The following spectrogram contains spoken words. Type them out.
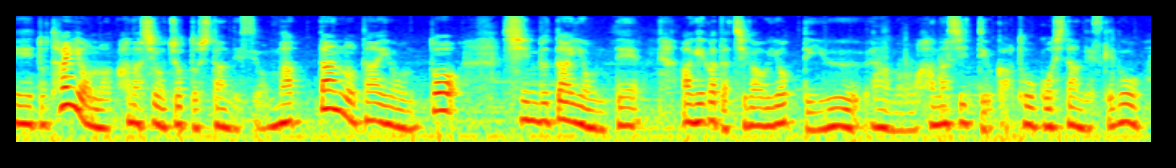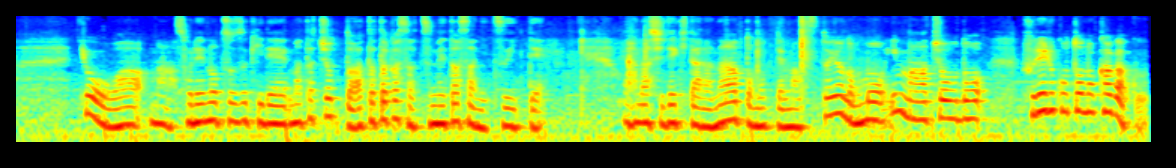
えーと、体温の話をちょっとしたんですよ。末端の体温と深部体温って上げ方違うよっていうあの話っていうか投稿したんですけど今日はまあそれの続きでまたちょっと暖かさ冷たさについて話できたらなと思ってます。というのも今ちょうど「触れることの科学」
